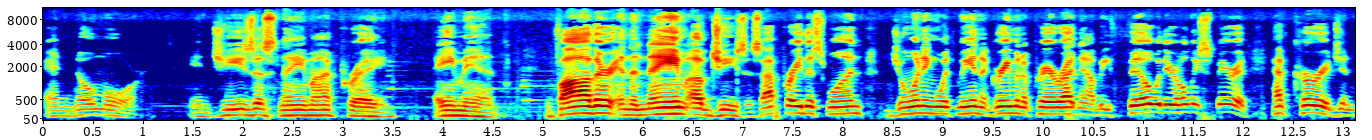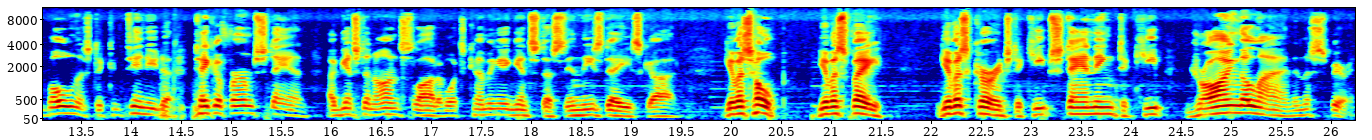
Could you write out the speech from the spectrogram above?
and no more. In Jesus name I pray. Amen. Father, in the name of Jesus, I pray this one joining with me in agreement of prayer right now be filled with your Holy Spirit. Have courage and boldness to continue to take a firm stand against an onslaught of what's coming against us in these days, God. Give us hope. Give us faith. Give us courage to keep standing, to keep drawing the line in the Spirit.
